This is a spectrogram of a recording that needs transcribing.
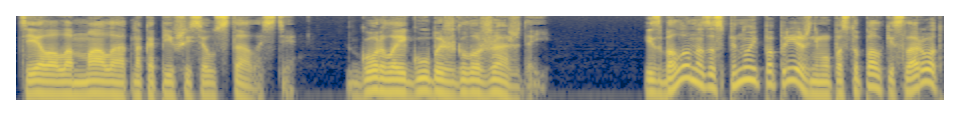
Тело ломало от накопившейся усталости. Горло и губы жгло жаждой. Из баллона за спиной по-прежнему поступал кислород,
